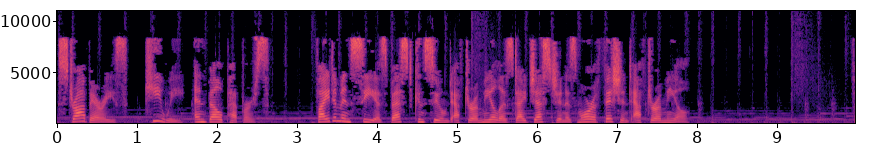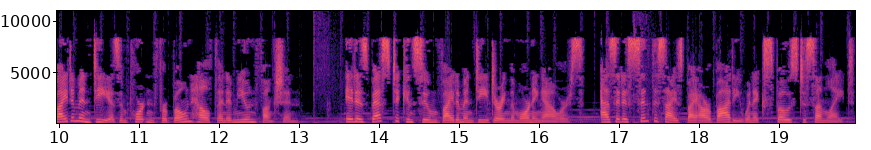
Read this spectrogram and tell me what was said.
strawberries, kiwi, and bell peppers. Vitamin C is best consumed after a meal as digestion is more efficient after a meal. Vitamin D is important for bone health and immune function. It is best to consume vitamin D during the morning hours, as it is synthesized by our body when exposed to sunlight.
